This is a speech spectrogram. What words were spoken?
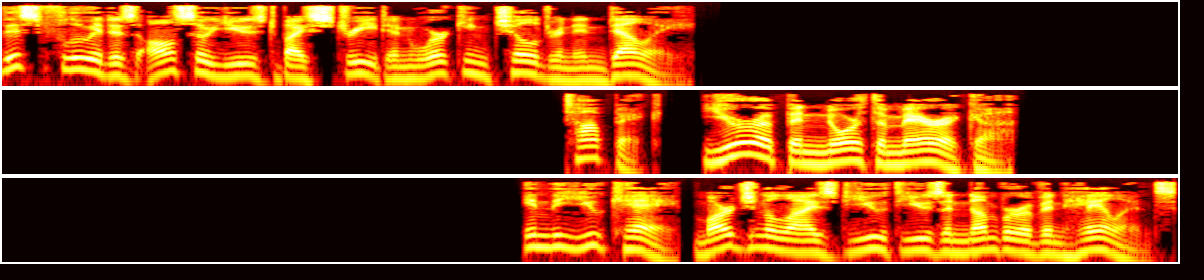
This fluid is also used by street and working children in Delhi. Europe and North America In the UK, marginalised youth use a number of inhalants,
